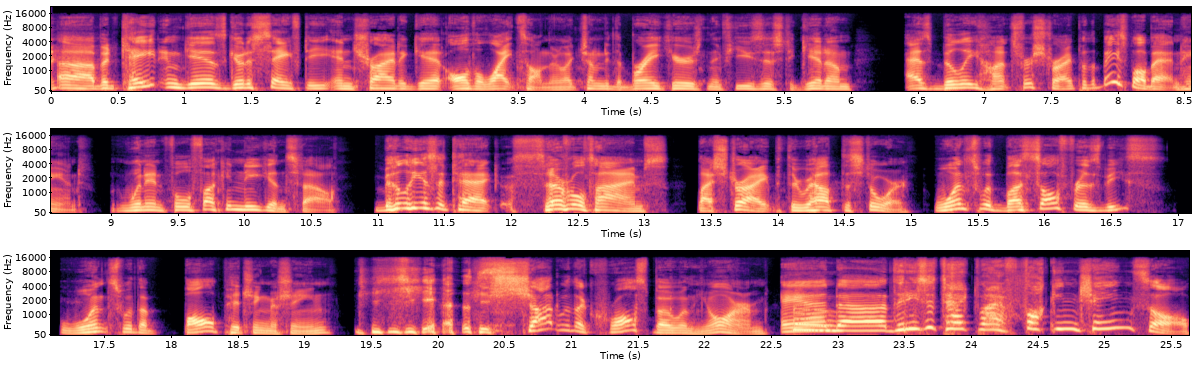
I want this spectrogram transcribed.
Yeah. Uh, but Kate and Giz go to safety and try to get all the lights on. They're like trying to do the breakers and the fuses to get them. As Billy hunts for Stripe with a baseball bat in hand, went in full fucking Negan style. Billy is attacked several times by Stripe throughout the store. Once with buzzsaw frisbees, once with a ball pitching machine, yes. He's shot with a crossbow in the arm, and uh, then he's attacked by a fucking chainsaw.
